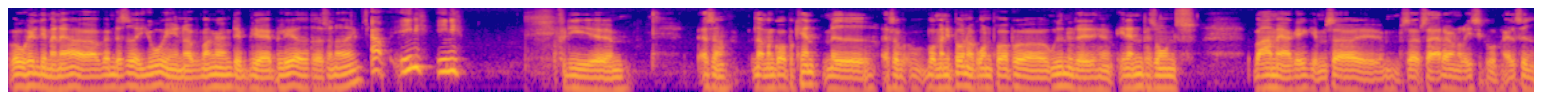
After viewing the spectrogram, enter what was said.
hvor uheldig man er, og hvem der sidder i juryen, og hvor mange gange det bliver appelleret og sådan noget, ikke? Ja, enig, enig. Fordi, øh, altså, når man går på kant med, altså, hvor man i bund og grund prøver på at udnytte en anden persons varemærke, ikke? Jamen, så, øh, så, så er der jo en risiko altid.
